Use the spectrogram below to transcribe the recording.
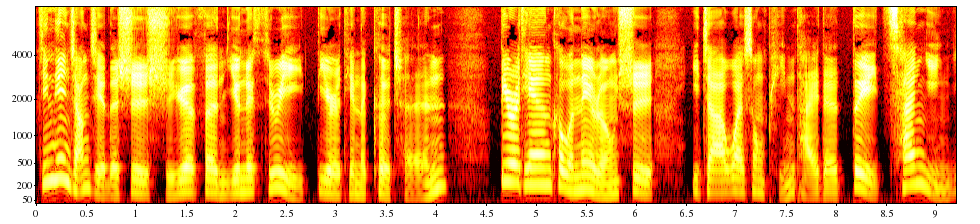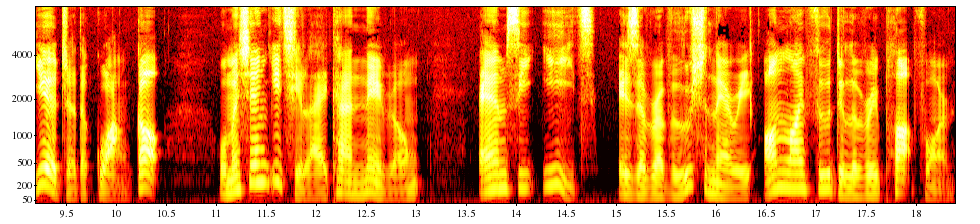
今天讲解的是十月份 Unit Three 第二天的课程。第二天课文内容是一家外送平台的对餐饮业者的广告。我们先一起来看内容。AMC Eats is a revolutionary online food delivery platform.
